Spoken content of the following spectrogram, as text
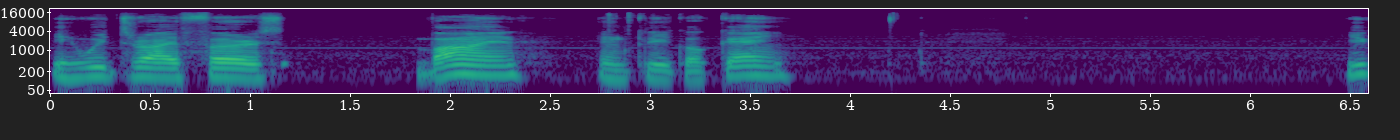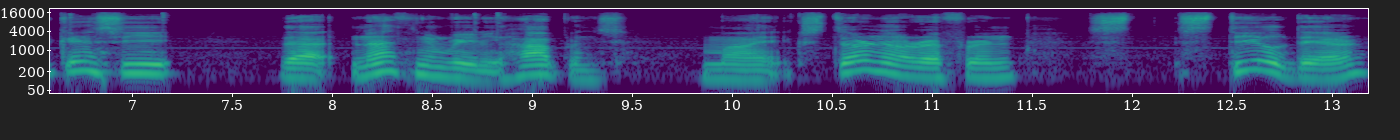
If we try first bind and click OK, you can see that nothing really happens. My external reference is still there.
